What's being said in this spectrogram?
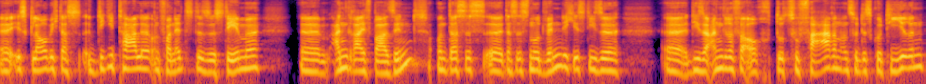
äh, ist, glaube ich, dass digitale und vernetzte Systeme äh, angreifbar sind und dass es, äh, dass es notwendig ist, diese äh, diese Angriffe auch zu fahren und zu diskutieren,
